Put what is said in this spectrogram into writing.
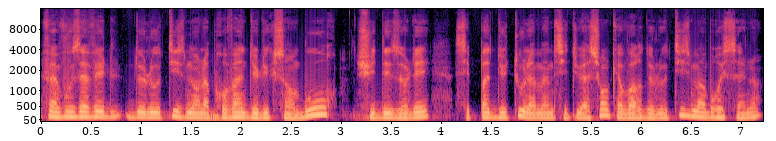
Enfin, vous avez de l'autisme dans la province du Luxembourg. Je suis désolé, c'est pas du tout la même situation qu'avoir de l'autisme à Bruxelles. Hein,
